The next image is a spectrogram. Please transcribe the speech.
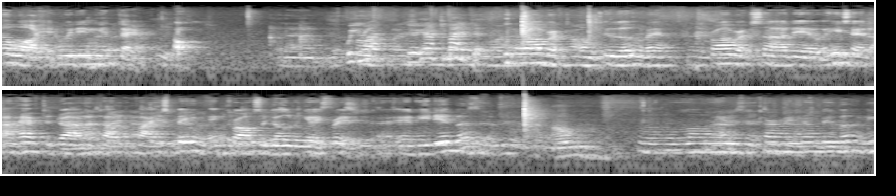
Hawaii, and we didn't get there. Oh, And I Well, you have- you have to make it. Robert, I'm too old now. Robert's idea, he said, I have to drive to top of Pikes Peak and cross the Golden Gate Bridge. And he did both. um, As long as he was determined he's gonna do both, he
